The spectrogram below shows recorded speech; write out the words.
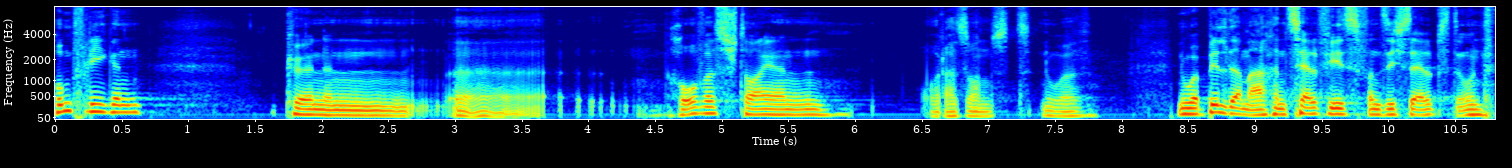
rumfliegen können äh, Rovers steuern oder sonst nur, nur Bilder machen, Selfies von sich selbst und,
